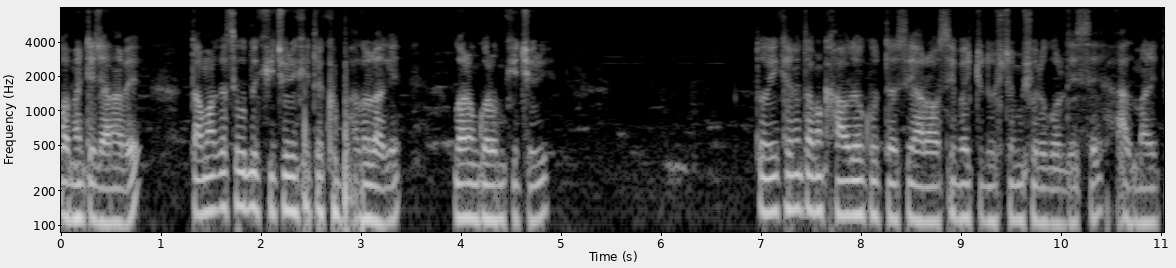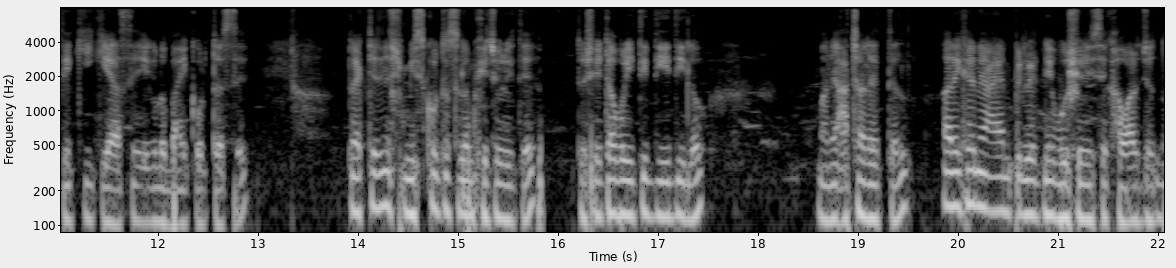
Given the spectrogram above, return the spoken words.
কমেন্টে জানাবে। তো আমার কাছে কিন্তু খিচুড়ি খেতে খুব ভালো লাগে, গরম গরম খিচুড়ি। তো এখানে তো আমার খাওয়া দাওয়া করতেছে, আর অসিবা একটু দুষ্টমি শুরু করে দিচ্ছে আলমারিতে কি কি আছে এগুলো বাই করতেছে। তো একটা জিনিস মিস করতেছিলাম খিচুড়িতে, তো সেটা আবার ইতি দিয়ে দিল মানে আচারের তেল। আর এখানে আয়ন প্লেট নিয়ে বসে রয়েছে খাওয়ার জন্য।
